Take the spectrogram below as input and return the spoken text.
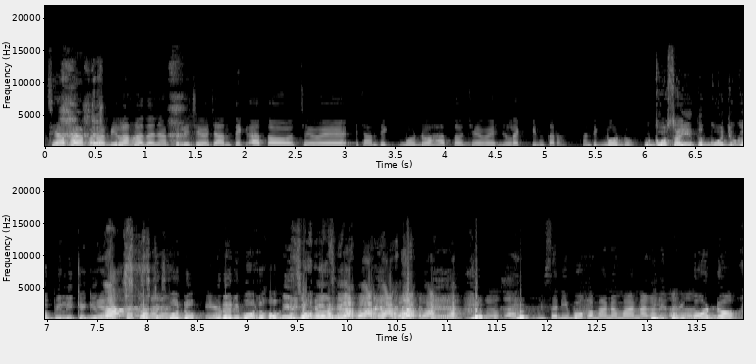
Siapa ya pernah bilang katanya pilih cewek cantik atau cewek cantik bodoh atau cewek jelek pinter. Cantik bodoh. Gak usah itu, gue juga pilih kayak gitu. Iya. Cantik bodoh, udah dibodohin soalnya. kan bisa dibawa ke mana-mana kan. ya. Tapi bodoh.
